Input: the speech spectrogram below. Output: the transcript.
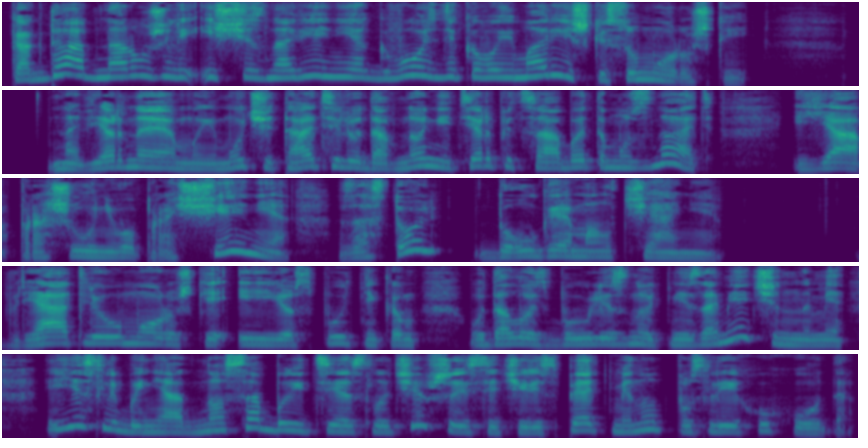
когда обнаружили исчезновение Гвоздикова и Маришки с Уморушкой? Наверное, моему читателю давно не терпится об этом узнать, я прошу у него прощения за столь долгое молчание. Вряд ли у Морушки и ее спутникам удалось бы улизнуть незамеченными, если бы не одно событие, случившееся через пять минут после их ухода.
